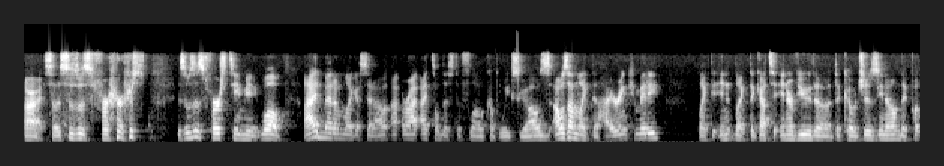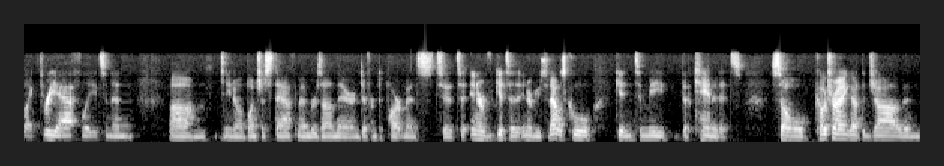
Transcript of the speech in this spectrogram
All right, so this was his first. This was his first team meeting. Well, I had met him, like I said, I, I I told this to Flo a couple weeks ago. I was I was on like the hiring committee like the in, like they got to interview the the coaches. You know, they put like three athletes and then um, you know a bunch of staff members on there in different departments to to interview get to interview. So that was cool getting to meet the candidates. So Coach Ryan got the job, and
